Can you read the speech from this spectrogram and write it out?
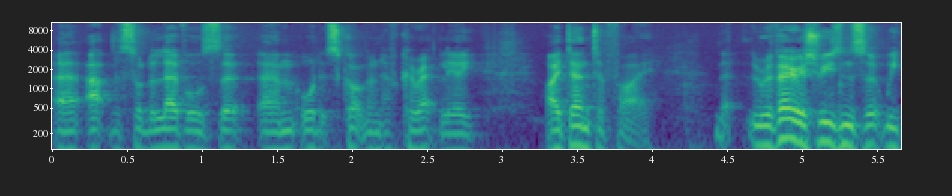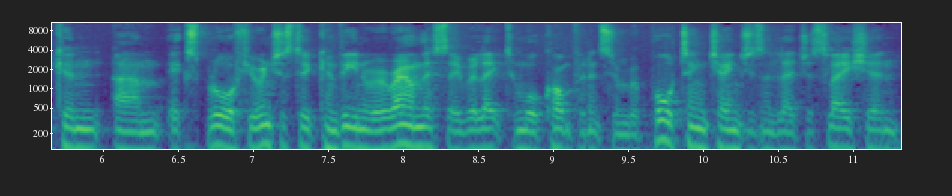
uh, at the sort of levels that um, Audit Scotland have correctly identified. There are various reasons that we can um, explore. If you're interested, convener around this. They relate to more confidence in reporting, changes in legislation,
